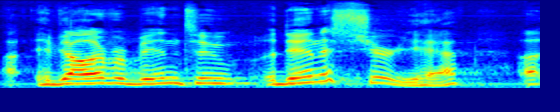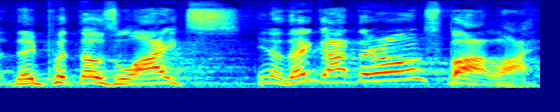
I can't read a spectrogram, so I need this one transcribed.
uh, have y'all ever been to a dentist? Sure, you have. Uh, they put those lights, you know, they got their own spotlight.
